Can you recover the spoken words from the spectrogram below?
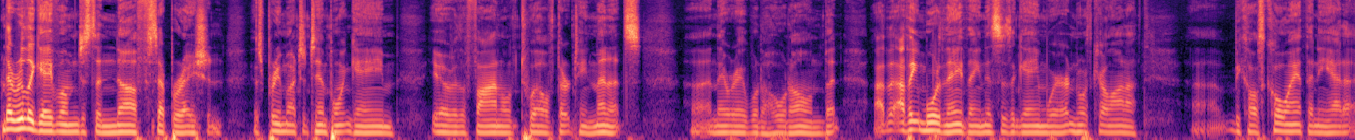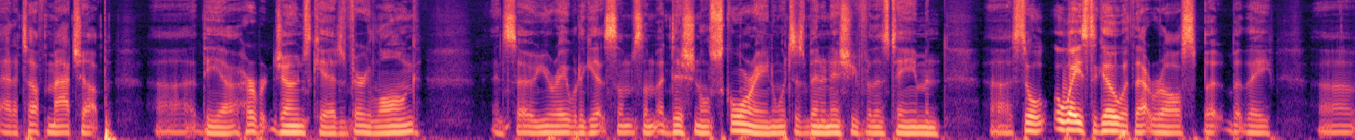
that really gave them just enough separation. It was pretty much a 10 point game over the final 12, 13 minutes, uh, and they were able to hold on. But I, I, think more than anything, this is a game where North Carolina, uh, because Cole Anthony had a, had a tough matchup, uh, the uh, Herbert Jones kid is very long and so you're able to get some some additional scoring, which has been an issue for this team, and uh, still a ways to go with that, Ross. But but they uh,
